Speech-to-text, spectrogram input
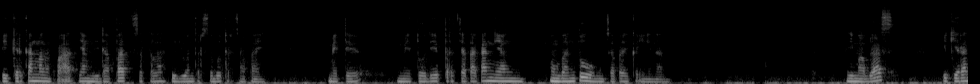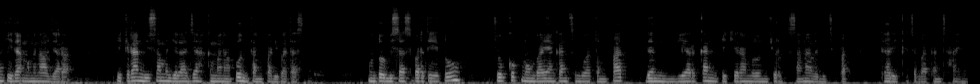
Pikirkan manfaat yang didapat setelah tujuan tersebut tercapai. Metode percetakan yang membantu mencapai keinginan. 15. Pikiran tidak mengenal jarak. Pikiran bisa menjelajah ke mana pun tanpa dibatasi. Untuk bisa seperti itu, cukup membayangkan sebuah tempat dan biarkan pikiran meluncur ke sana lebih cepat dari kecepatan cahaya.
